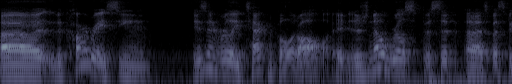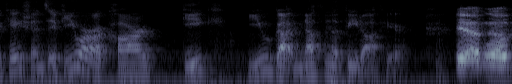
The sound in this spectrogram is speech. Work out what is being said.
uh, the car racing isn't really technical at all. It, there's no real specific uh, specifications. If you are a car geek, you got nothing to feed off here. Yeah, no,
